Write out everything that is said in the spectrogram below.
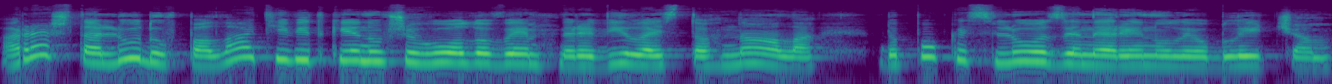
а решта люду в палаті, відкинувши голови, ревіла й стогнала, допоки сльози не ринули обличчям.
